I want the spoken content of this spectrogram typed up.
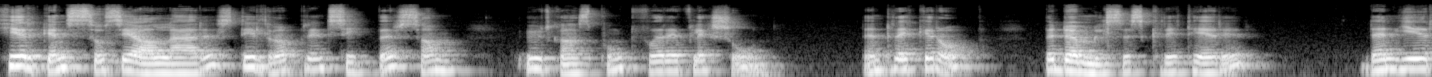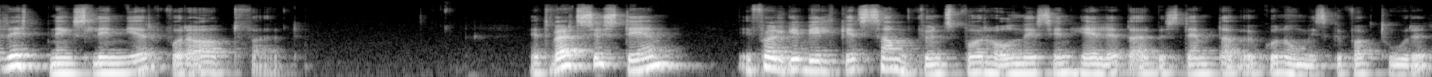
Kirkens sosiallære stiller opp prinsipper som utgangspunkt for refleksjon. Den trekker opp bedømmelseskriterier. Den gir retningslinjer for atferd. Ethvert system ifølge hvilket samfunnsforholdene i sin helhet er bestemt av økonomiske faktorer,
